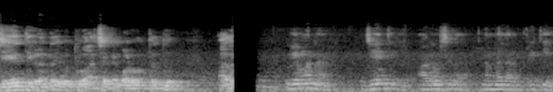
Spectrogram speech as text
ಜಯಂತಿಗಳನ್ನು ಇವತ್ತು ಆಚರಣೆ ಮಾಡುವಂಥದ್ದು. ವೇಮನ ಜಯಂತಿಗೆ ಆಗಮಿಸಿದ ನಮ್ಮೆಲ್ಲರ ಪ್ರೀತಿಯ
